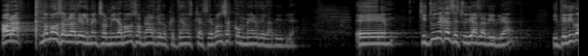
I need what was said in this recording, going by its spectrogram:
Ahora, no vamos a hablar de alimentos hormiga, vamos a hablar de lo que tenemos que hacer, vamos a comer de la Biblia. Eh, si tú dejas de estudiar la Biblia, y te digo,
